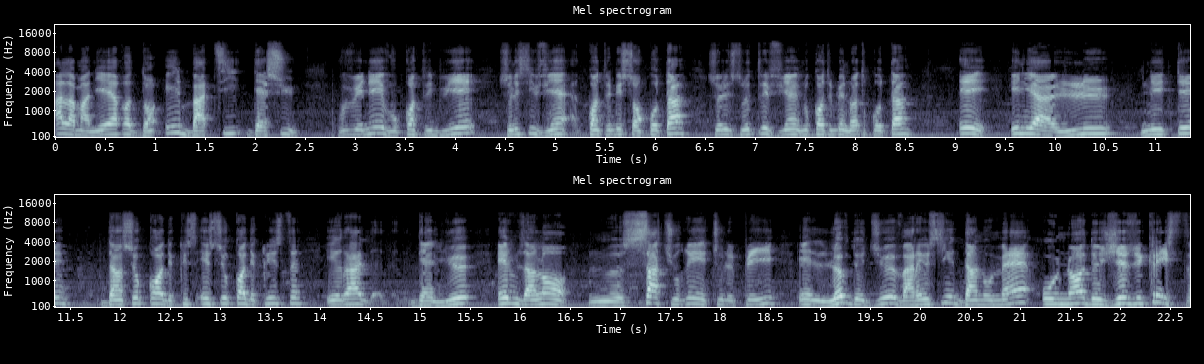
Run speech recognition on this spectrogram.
à la manière dont il bâtit dessus. Vous venez, vous contribuez, celui-ci vient contribuer son quota, celui-ci vient nous contribuer notre quota. Et il y a l'unité dans ce corps de Christ. Et ce corps de Christ ira des lieux et nous allons saturer tout le pays et l'œuvre de Dieu va réussir dans nos mains au nom de Jésus-Christ.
